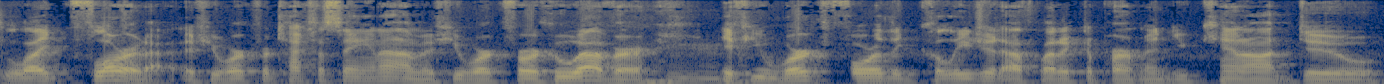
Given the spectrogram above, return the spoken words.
like Florida, if you work for Texas A&M, if you work for whoever, if you work for the collegiate athletic department, you cannot do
